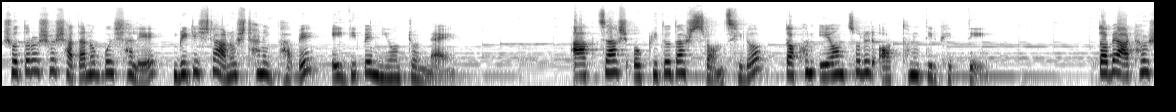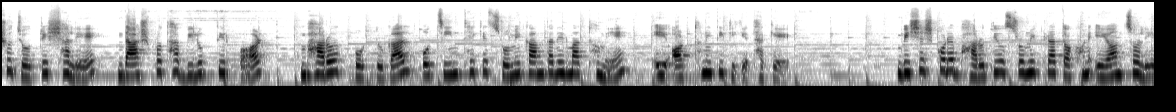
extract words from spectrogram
সতেরোশো সাতানব্বই সালে ব্রিটিশরা আনুষ্ঠানিকভাবে এই দ্বীপের নিয়ন্ত্রণ নেয়। আখ চাষ ও কৃতদাস শ্রম ছিল তখন এ অঞ্চলের অর্থনীতির ভিত্তি। তবে আঠারোশো চৌত্রিশ সালে দাসপ্রথা বিলুপ্তির পর ভারত, পর্তুগাল ও চীন থেকে শ্রমিক আমদানির মাধ্যমে এই অর্থনীতি টিকে থাকে। বিশেষ করে ভারতীয় শ্রমিকরা তখন এ অঞ্চলে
